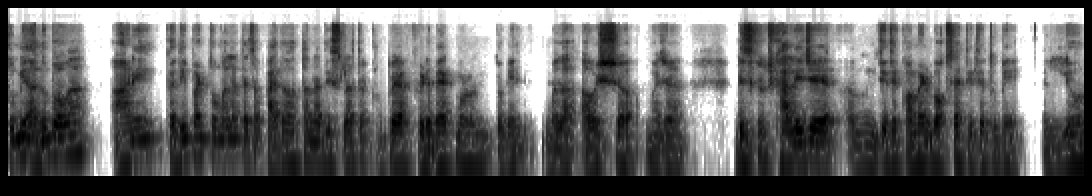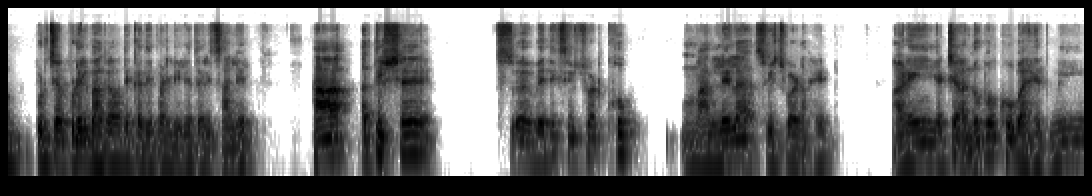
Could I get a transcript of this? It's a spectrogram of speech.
तुम्ही अनुभवा आणि कधी पण तुम्हाला त्याचा फायदा होताना दिसला तर कृपया फीडबॅक म्हणून तुम्ही मला अवश्य माझ्या डिस्क्रिप्शन खाली जे तिथे कॉमेंट बॉक्स आहे तिथे तुम्ही लिहून पुढच्या पुढील भागामध्ये कधी पण लिहिले तरी चालेल. हा अतिशय वेदिक वैदिक खूप मानलेला स्विचवर्ड आहे आणि याचे अनुभव खूप आहेत. मी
